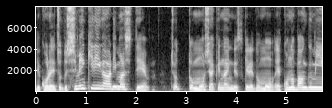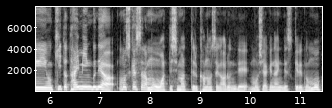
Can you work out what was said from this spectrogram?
でこれちょっと締め切りがありましてちょっと申し訳ないんですけれどもえこの番組を聞いたタイミングではもしかしたらもう終わってしまってる可能性があるんで申し訳ないんですけれども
